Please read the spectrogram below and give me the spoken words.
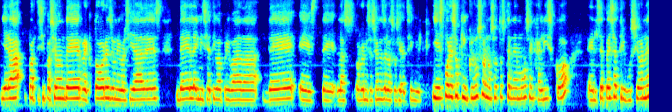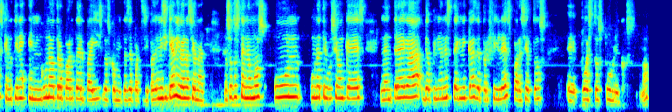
y era participación de rectores de universidades, de la iniciativa privada, de este, las organizaciones de la sociedad civil. Y es por eso que incluso nosotros tenemos en Jalisco el CPS atribuciones que no tiene en ninguna otra parte del país los comités de participación, ni siquiera a nivel nacional. Nosotros tenemos una atribución que es la entrega de opiniones técnicas de perfiles para ciertos eh, puestos públicos, ¿no?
